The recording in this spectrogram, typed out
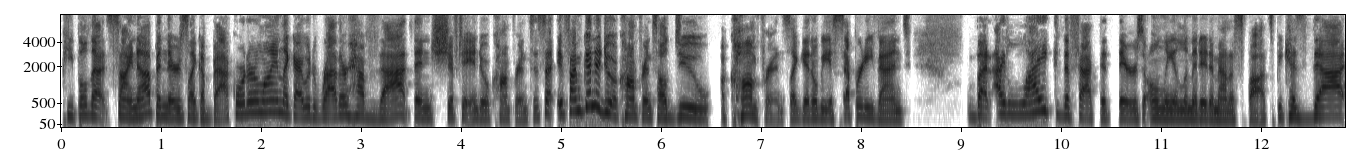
people that sign up and there's like a back order line like i would rather have that than shift it into a conference. It's, if i'm going to do a conference i'll do a conference. Like it'll be a separate event. But i like the fact that there's only a limited amount of spots because that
